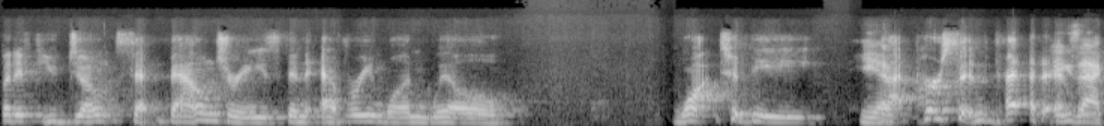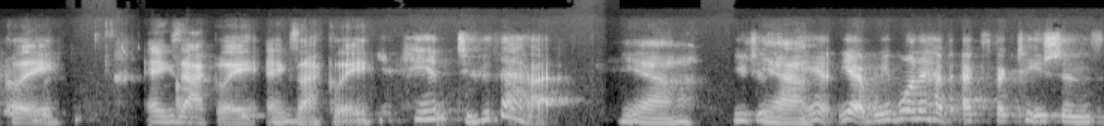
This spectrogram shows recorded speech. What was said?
But if you don't set boundaries, then everyone will want to be yep. that person that exactly. Exactly. Exactly. You can't do that. Yeah. You just yeah. can't. Yeah we want to have expectations.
